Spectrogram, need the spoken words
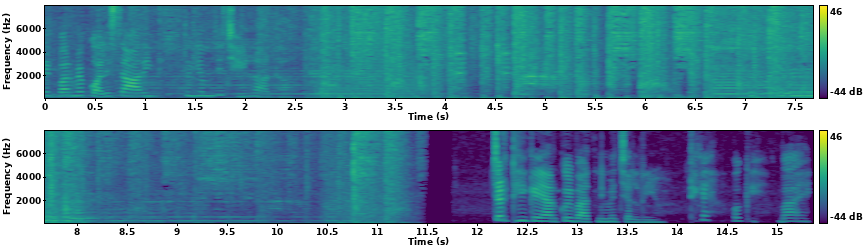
यार एक बार मैं कॉलेज से आ रही थी तो ये मुझे छेड़ रहा था। चल ठीक है यार, कोई बात नहीं, मैं चल रही हूँ। ठीक है? ओके बाय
